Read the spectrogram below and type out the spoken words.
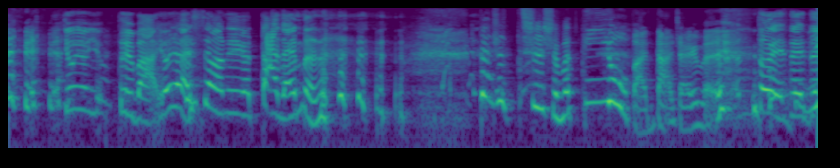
有有有，对吧？有点像那个大宅门。但是是什么低幼版大宅门？对对对，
